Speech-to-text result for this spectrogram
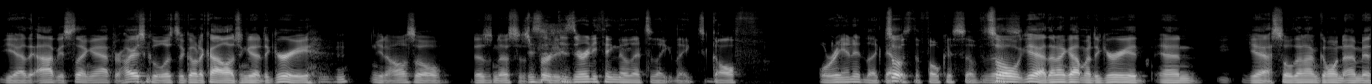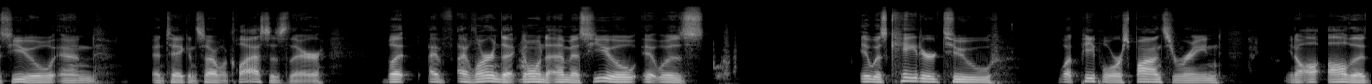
yeah. The obvious thing after high school is to go to college and get a degree. You know, so business is, Is, pretty. is there anything though that's like like golf oriented? Like that So- was the focus of the So yeah, then I got my degree and- and yeah, so then I'm going to MSU and and taking several classes there. But I've I've learned that going to MSU, it was it was catered to what people were sponsoring, you know, all, all the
